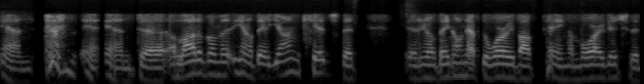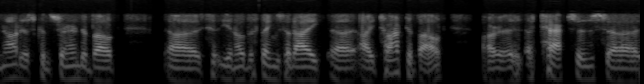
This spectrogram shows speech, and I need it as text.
and and uh, a lot of them, you know, they're young kids that, you know, they don't have to worry about paying a mortgage. They're not as concerned about, uh, you know, the things that I uh, I talked about are uh, taxes, uh,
